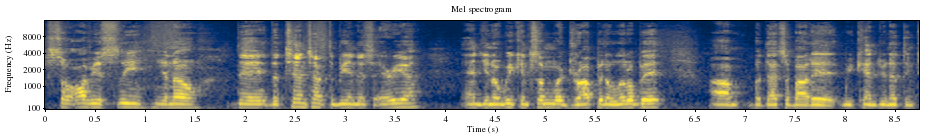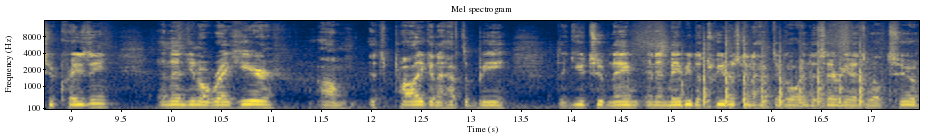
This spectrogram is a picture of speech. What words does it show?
So obviously, you know, the the tens have to be in this area, and you know we can somewhat drop it a little bit, um, but that's about it. We can't do nothing too crazy. And then you know right here, um, it's probably gonna have to be the YouTube name, and then maybe the tweeter's gonna have to go in this area as well too.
